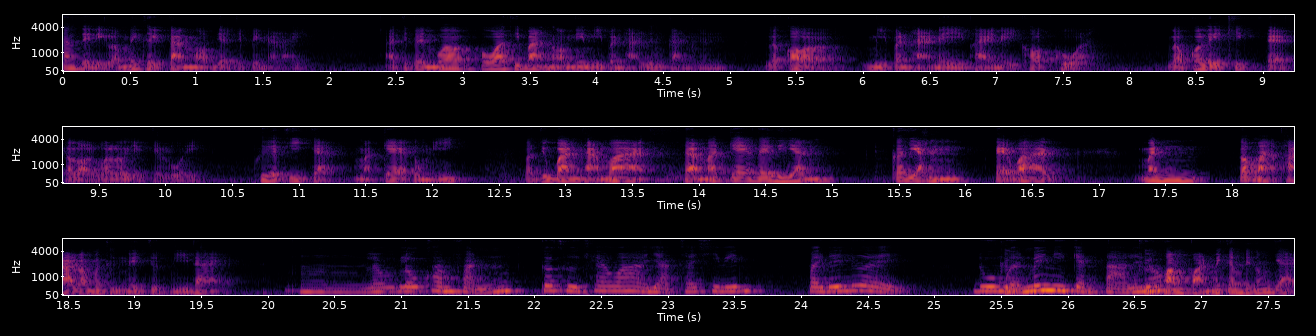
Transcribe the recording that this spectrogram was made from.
ตั้งแต่เด็กเราไม่เคยตั้งว่าออฟอยากจะเป็นอะไร อาจจะเป็นเพราะเพราะว่าที่บ้านของออฟเนี่ยมีปัญหาเรื่องการเงิน แล้วก็มีปัญหาในภายในครอบครัว เราก็เลยคิดแต่ตลอดว่าเราอยากจะรวย เพื่อที่จะมาแก้ตรงนี้ ปัจจุบันถามว่าสามารถแก้ได้หรือยังก็ยังแต่ว่ามันก็มาพาเรามาถึงในจุดนี้ได้อะอืมแล้วแล้วความฝันก็คือแค่ว่าอยากใช้ชีวิตไปเรื่อยๆดูเหมือนไม่มีแก่นสารเลยคือเนาะความฝันไม่จำเป็นต้องใหญ่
